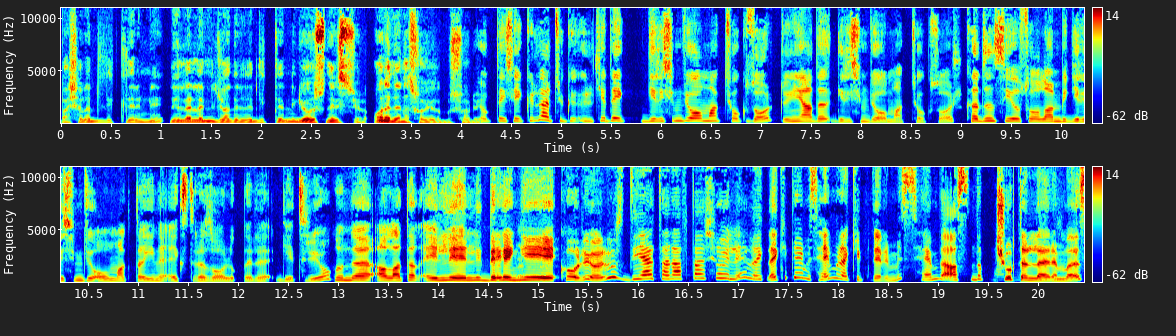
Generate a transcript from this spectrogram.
başarabildiklerini, nelerle mücadele edebildiklerini görsünler istiyorum. O nedenle soruyorum bu soruyu. Çok teşekkürler çünkü ülkede girişimci olmak çok zor. Dünyada girişimci olmak çok zor. Kadın CEO'su olan bir girişimci olmak da yine ekstra zorlukları getiriyor. Bunda Allah'tan 50-50 dengeyi koruyoruz. Diğer taraftan şöyle rak- rakiplerimiz hem rakiplerimiz hem de aslında shooterlarımız.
